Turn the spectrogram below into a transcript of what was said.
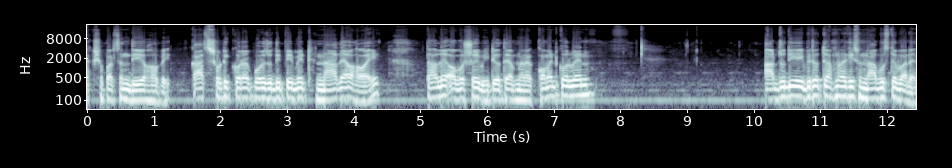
একশো পার্সেন্ট দিয়ে হবে। কাজ সঠিক করার পরে যদি পেমেন্ট না দেওয়া হয় তাহলে অবশ্যই ভিডিওতে আপনারা কমেন্ট করবেন। আর যদি এই ভিডিওতে আপনারা কিছু না বুঝতে পারেন,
